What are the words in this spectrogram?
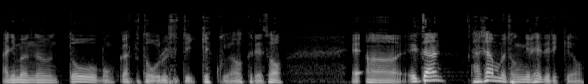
아니면은 또 몸값이 더 오를 수도 있겠고요. 그래서 에, 어, 일단 다시 한번 정리를 해드릴게요.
